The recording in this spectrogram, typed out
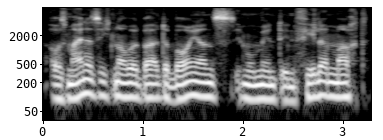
aus meiner Sicht Norbert Walter Borjans im Moment den Fehler macht,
